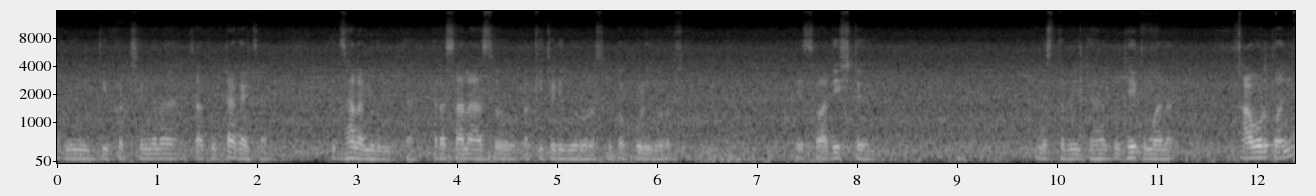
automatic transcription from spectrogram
आणि तिखट शेंगदाणा चाकून टाकायचा. ते झाला बीडभुर रसाला असो का खिचडीबरोबर असो का पोळीबरोबर असो हे स्वादिष्ट मस्तपैकी हा कुठेही तुम्हाला? आवडतो आणि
